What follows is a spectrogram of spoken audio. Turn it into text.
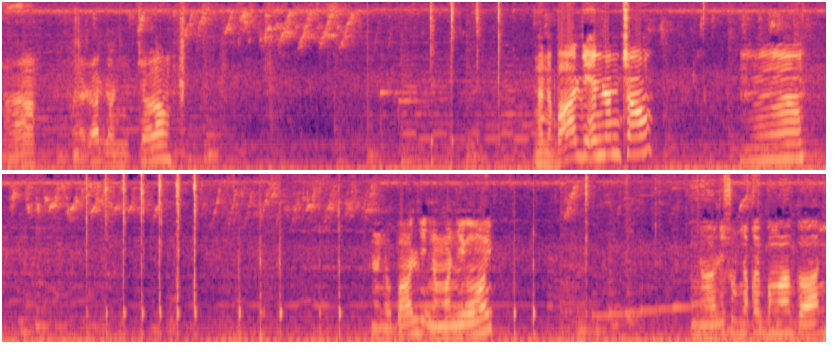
Na, ara lanchang. Na, nabali ang lanchang. Hmm. Nanobali naman ni oy. Nalisod na kay bangagan.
